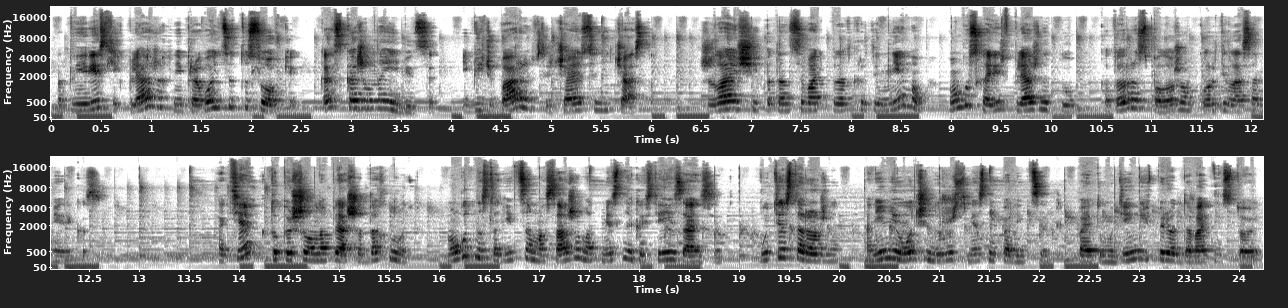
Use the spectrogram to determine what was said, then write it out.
На тенерийских пляжах не проводятся тусовки, как скажем на Ибице, и бич-бары встречаются нечасто. Желающие потанцевать под открытым небом могут сходить в пляжный клуб, который расположен в городе Лас-Америкас. А те, кто пришел на пляж отдохнуть, могут насладиться массажем от местных гостей из Азии. Будьте осторожны, они не очень дружат с местной полицией, поэтому деньги вперед давать не стоит.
